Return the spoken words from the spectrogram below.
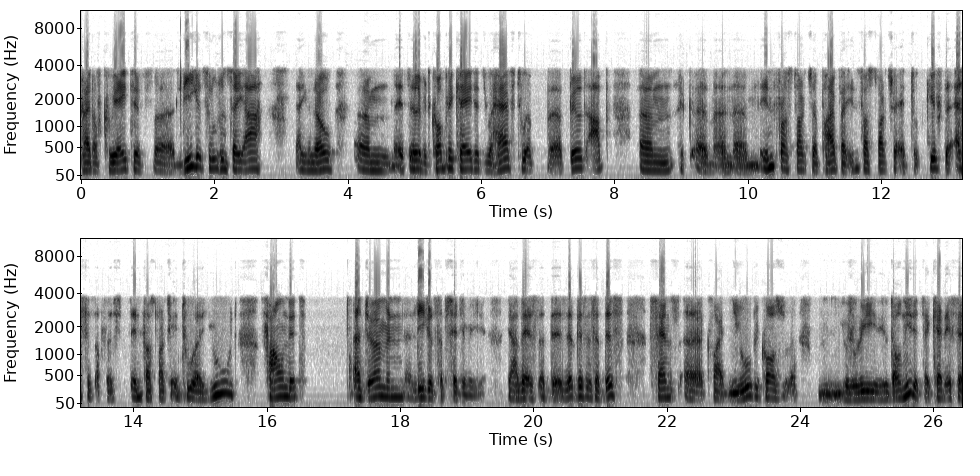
kind of creative uh, legal solution. Say, ah, you know, um, it's a little bit complicated. You have to build up. Um, an um, infrastructure, pipeline infrastructure, and to give the assets of this infrastructure into a huge founded a German legal subsidiary. Yeah, there's this is in this sense uh, quite new because uh, usually you don't need it. They can if they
